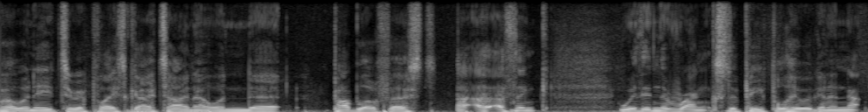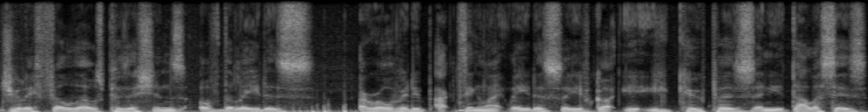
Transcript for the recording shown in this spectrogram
Well, we need to replace Gaetano and uh, Pablo first. I- I, think within the ranks, the people who are going to naturally fill those positions of the leaders are already acting like leaders. So you've got your, your Coopers and your Dallases,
